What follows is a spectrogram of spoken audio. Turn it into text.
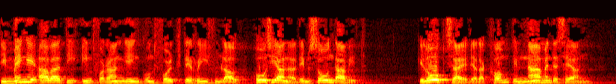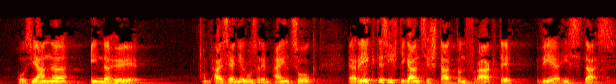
Die Menge aber, die ihm voranging und folgte, riefen laut, Hosianna, dem Sohn David. Gelobt sei, der da kommt im Namen des Herrn. Hosianna in der Höhe. Und als er in Jerusalem einzog, erregte sich die ganze Stadt und fragte, wer ist das?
